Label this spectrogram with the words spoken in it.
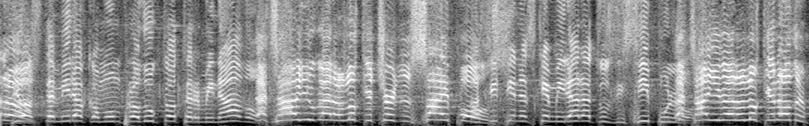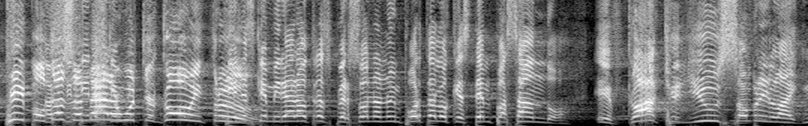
product. te mira como un producto terminado. That's how you got to look at your disciples. Así tienes que mirar a tus discípulos. That's how you got to look at other people. Así Doesn't matter que- what they're going through. Tienes que mirar a otras personas, no importa lo que estén pasando. If God could use somebody like Si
